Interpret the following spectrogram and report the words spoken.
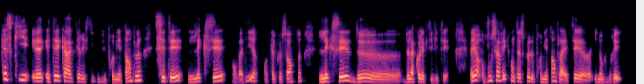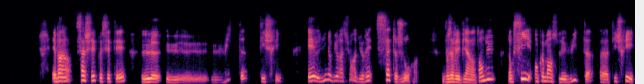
qu'est-ce qui était caractéristique du premier temple? C'était l'excès, on va dire, en quelque sorte, l'excès de, de la collectivité. D'ailleurs, vous savez quand est-ce que le premier temple a été euh, inauguré? Eh bien, sachez que c'était le 8 Tishri et l'inauguration a duré sept jours. Vous avez bien entendu, donc, si on commence le 8 euh, Tishri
